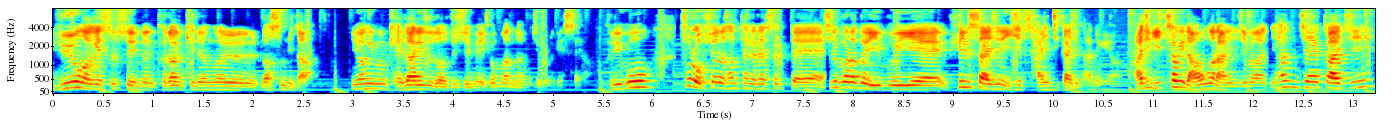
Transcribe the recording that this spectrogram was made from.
유용하게 쓸 수 있는 그런 기능을 넣습니다. 이왕이면 개다리도 넣어주지 왜 이것만 넣는지 모르겠어요. 그리고 풀 옵션을 선택을 했을 때 실버라도 EV의 휠 사이즈는 24인치까지 가능해요. 아직 이 트럭이 나온 건 아니지만 현재까지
